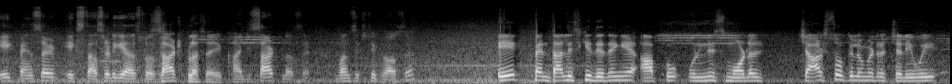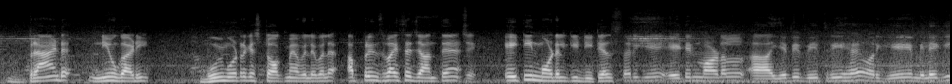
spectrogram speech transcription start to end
एक पैंसठ एक सतासठ के आसपास। साठ प्लस है एक। हाँ जी साठ प्लस है। वन सिक्सटी क्रॉस है। एक पैंतालीस की दे देंगे आपको 19 मॉडल 400 किलोमीटर चली हुई ब्रांड न्यू गाड़ी। भूमि मोटर के स्टॉक में अवेलेबल है। अब प्रिंस भाई से जानते हैं जी। 18 मॉडल की डिटेल्स सर ये 18 मॉडल ये भी वी थ्री है और ये मिलेगी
